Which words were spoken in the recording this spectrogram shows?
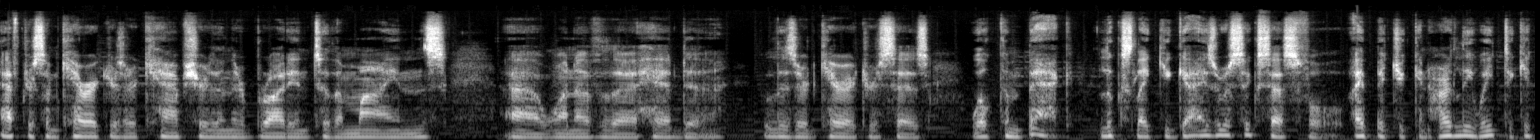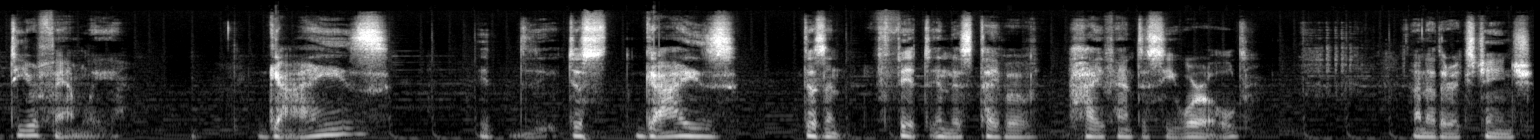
after some characters are captured and they're brought into the mines, uh, one of the head uh, lizard character says, Welcome back. Looks like you guys were successful. I bet you can hardly wait to get to your family. Guys? It just guys doesn't fit in this type of high fantasy world. Another exchange.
